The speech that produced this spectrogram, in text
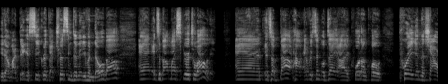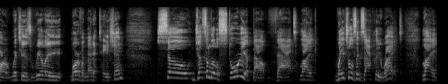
you know, my biggest secret that Tristan didn't even know about, and it's about my spirituality. And it's about how every single day I quote unquote pray in the shower, which is really more of a meditation. So just a little story about that, like Rachel's exactly right. Like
